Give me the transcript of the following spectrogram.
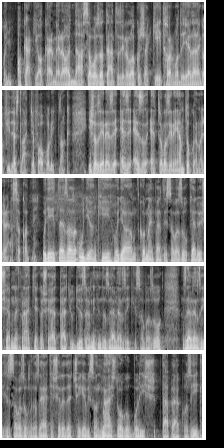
hogy akárki akármerre adná a szavazatát, azért a lakosság kétharmada jelenleg a Fidesz látja favoritnak. És azért ez, ez, ez, ettől azért én nem tudok olyan nagyon elszakadni. Ugye itt ez az, úgy jön ki, hogy a kormánypárti szavazók erősebbnek látják a saját pártjuk győzelmét, mint az ellenzéki szavazók. Az ellenzéki szavazóknak az elkeseredettsége viszont más dolgokból is táplálkozik,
